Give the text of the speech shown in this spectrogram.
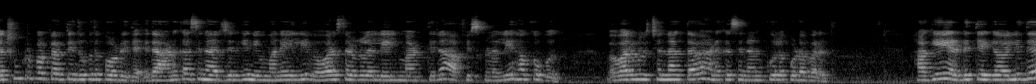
ಲಕ್ಷ್ಮೀ ಕೃಪಾ ಪ್ರಾಪ್ತಿ ಧೂಪದ ಪೌಡರ್ ಇದೆ. ಇದು ಹಣಕಾಸಿನ ಅರ್ಜನೆಗೆ ನೀವು ಮನೆಯಲ್ಲಿ ವ್ಯವಹಾರ ಸ್ಥಳಗಳಲ್ಲಿ ಎಲ್ಲಿ ಮಾಡ್ತೀರಾ, ಆಫೀಸ್ಗಳಲ್ಲಿ ಹಾಕೋಬೋದು. ವ್ಯವಹಾರಗಳು ಚೆನ್ನಾಗ್ತವೆ, ಹಣಕಾಸಿನ ಅನುಕೂಲ ಕೂಡ ಬರುತ್ತೆ. ಹಾಗೆ ಎರಡು ತೆಗೆ ಆಯಿಲ್ ಇದೆ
